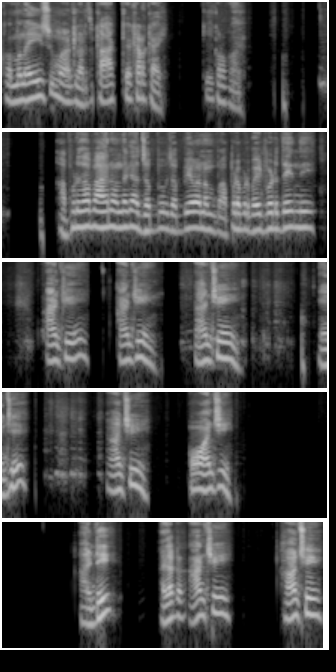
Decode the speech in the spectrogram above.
కొమ్మ నైసు మాట్లాడుతూ కాకెక్కడకాయ కీకడకాయ అప్పుడు దా బాగానే ఉందిగా జబ్బు జబ్బు ఏమన్నా అప్పుడప్పుడు బయటపడుతుంది ఏంది? ఆంటీ ఆంటీ ఆంటీ ఏంటి? ఆంటీ ఓ ఆంటీ. ఆంటీ అదట ఆంటీ ఆంటీ.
